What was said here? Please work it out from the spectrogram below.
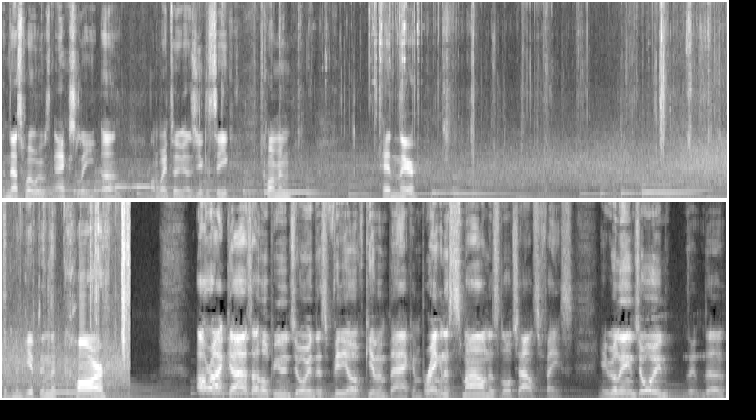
and that's where we was actually uh, on the way to. As you can see, Carmen heading there. Putting the gift in the car. All right, guys, I hope you enjoyed this video of giving back and bringing a smile on this little child's face. He really enjoyed the, the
